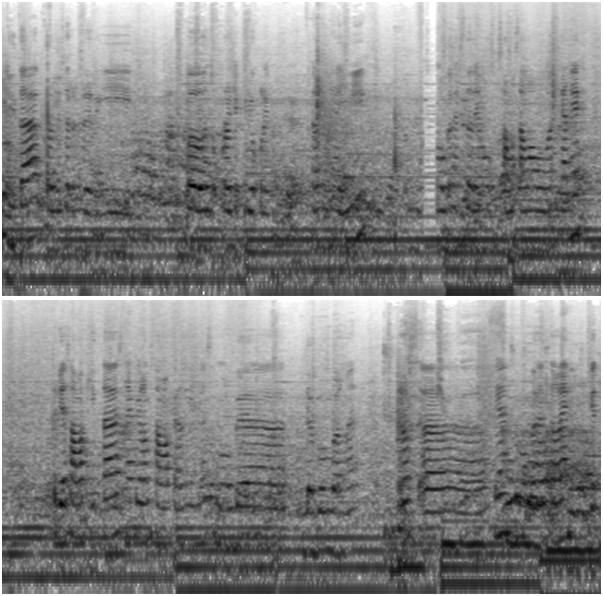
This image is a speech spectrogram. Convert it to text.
Tika, produser dari uh, untuk project video klip filmnya ini. Semoga hasil yang sama-sama memuaskan ya. Kerjasama kita Snap Film sama Velina semoga udah bom banget. Terus uh, ya semoga hasilnya good.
